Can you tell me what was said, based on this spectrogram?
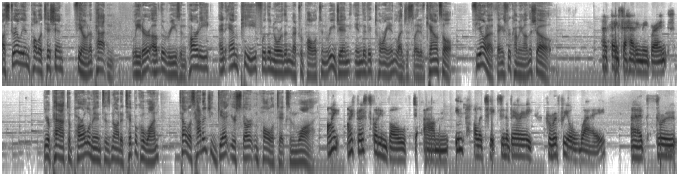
Australian politician Fiona Patten leader of the Reason Party, and MP for the Northern Metropolitan Region in the Victorian Legislative Council. Fiona, thanks for coming on the show. Uh, thanks for having me, Brent. Your path to Parliament is not a typical one. Tell us, how did you get your start in politics and why? I, I first got involved um, in politics in a very peripheral way uh, through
